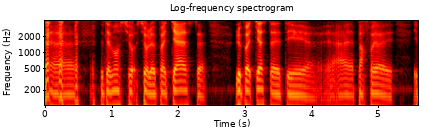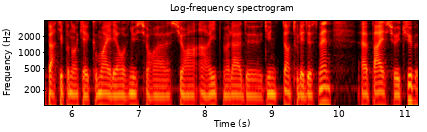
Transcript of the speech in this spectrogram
notamment sur sur le podcast. Le podcast a été a, parfois est parti pendant quelques mois, il est revenu sur sur un, rythme là de d'une temps tous les deux semaines. pareil sur YouTube.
